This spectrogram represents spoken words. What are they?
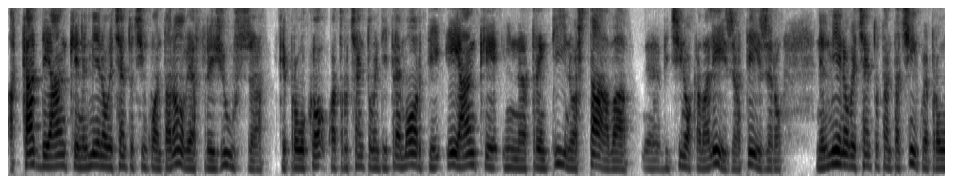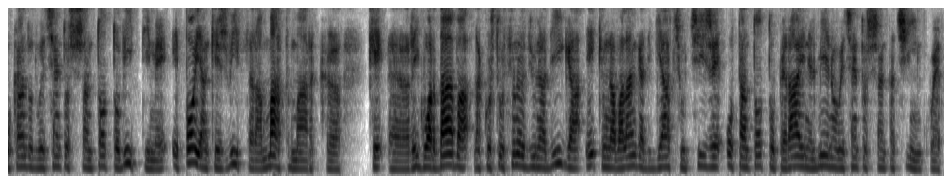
Accadde anche nel 1959 a Frejus, che provocò 423 morti, e anche in Trentino, a Stava, eh, vicino a Cavalese, a Tesero, nel 1985, provocando 268 vittime, e poi anche in Svizzera, a Matmark, che eh, riguardava la costruzione di una diga e che una valanga di ghiaccio uccise 88 operai nel 1965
